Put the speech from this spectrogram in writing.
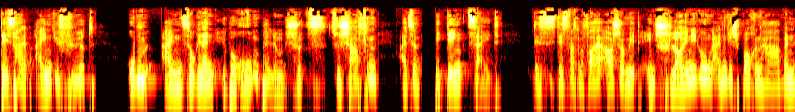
deshalb eingeführt, um einen sogenannten Überrumpelungsschutz zu schaffen, also Bedenkzeit das ist das, was wir vorher auch schon mit Entschleunigung angesprochen haben,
